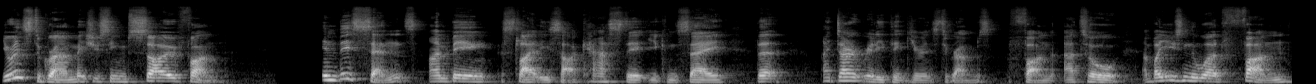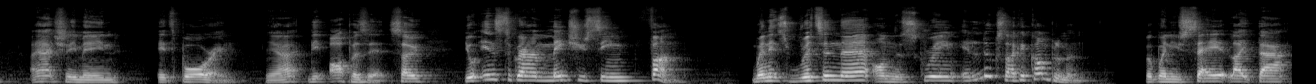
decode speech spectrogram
Your Instagram makes you seem so fun. In this sense, I'm being slightly sarcastic. You can say that I don't really think your Instagram's fun at all. And by using the word fun, I actually mean it's boring. Yeah, the opposite. So your Instagram makes you seem fun. When it's written there on the screen, it looks like a compliment. But when you say it like that,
